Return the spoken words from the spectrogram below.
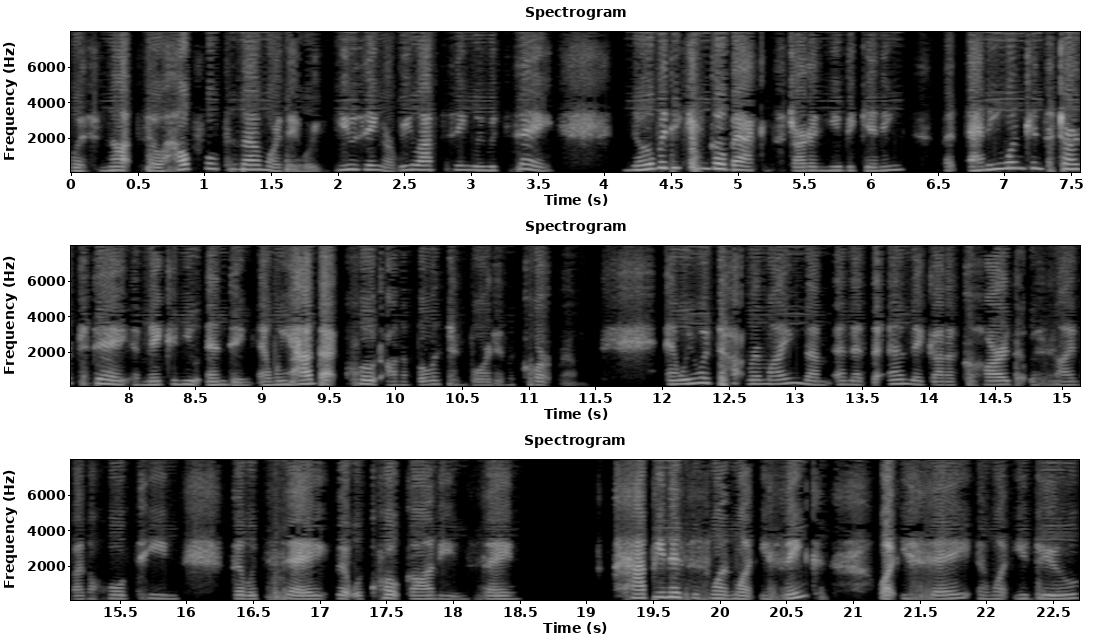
was not so helpful to them or they were using or relapsing, we would say, nobody can go back and start a new beginning, but anyone can start today and make a new ending. And we had that quote on a bulletin board in the courtroom. And we would remind them, and at the end they got a card that was signed by the whole team that would say, that would quote Gandhi and say, Happiness is when what you think, what you say, and what you do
